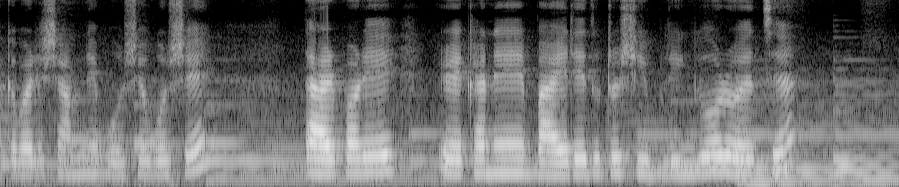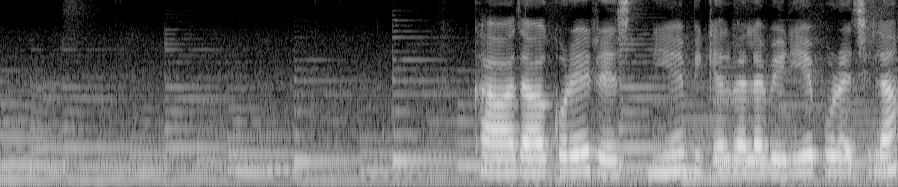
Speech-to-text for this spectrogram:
একেবারে সামনে বসে বসে। তারপরে এখানে বাইরে দুটো শিবলিঙ্গও রয়েছে। খাওয়া দাওয়া করে রেস্ট নিয়ে বিকেলবেলা বেরিয়ে পড়েছিলাম।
